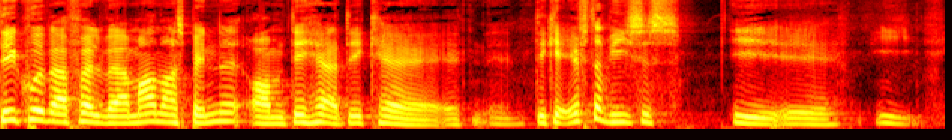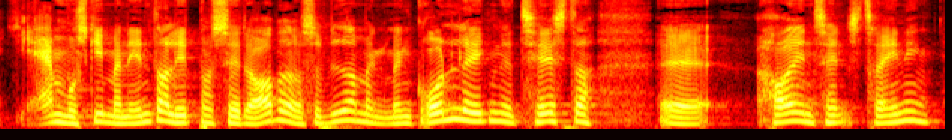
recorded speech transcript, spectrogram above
det kunne i hvert fald være meget, meget spændende, om det her det kan, det kan eftervises i, øh, i, ja, måske man ændrer lidt på setup'et og så videre, men, men grundlæggende tester øh, højintens træning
